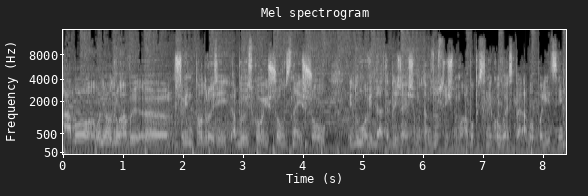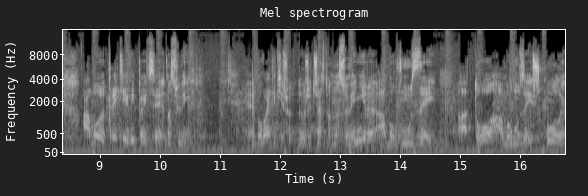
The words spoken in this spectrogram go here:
Або у нього друга е, що він по дорозі обов'язково йшов, знайшов і думав віддати ближайшому там зустрічному або представнику ВСП, або поліції. Або третій відповідь це на сувеніри. Е, Буває такі, що дуже часто на сувеніри або в музей АТО, або в музей школи.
